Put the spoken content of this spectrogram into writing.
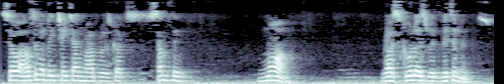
So ultimately Chaitanya Mahaprabhu's got something more. Rasgullas with vitamins.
